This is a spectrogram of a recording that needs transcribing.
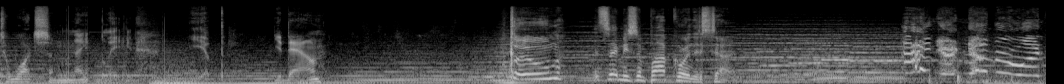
to watch some Nyte Blayde. Yep. You down? Boom! Let's save me some popcorn this time. I'm your number one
